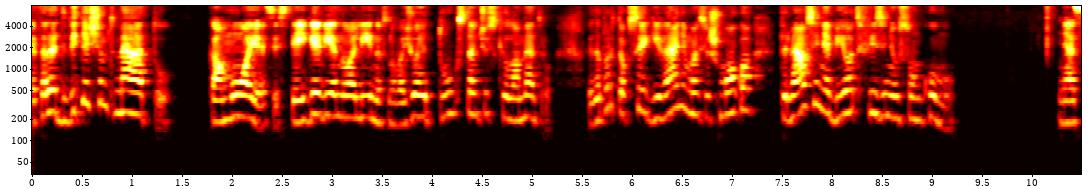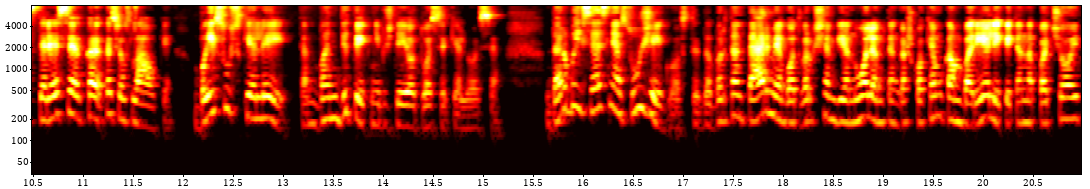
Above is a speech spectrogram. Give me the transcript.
Ir tada 20 metų kamuojasi, steigia vienuolynus, nuvažiuoja tūkstančius kilometrų. Tai dabar toksai gyvenimas išmoko pirmiausiai nebijot fizinių sunkumų. Nes Teresė, kas jos laukia? Baisūs keliai, ten banditai knipždėjo tuose keliuose. Dar baisesnės užėgos, tai dabar ten permėgot vargšiam vienuoliam, ten kažkokiam kambarėlį, kai ten apačioj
